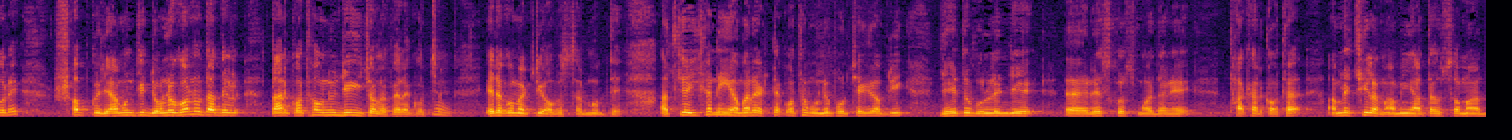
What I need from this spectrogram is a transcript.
করে সবকিছু এমনকি জনগণও তাদের তার কথা অনুযায়ী চলাফেরা করছেন। এরকম একটি অবস্থার মধ্যে। আজকে এইখানেই আমার একটা কথা মনে পড়ছে আপনি যেহেতু বললেন যে রেসকোর্স ময়দানে থাকার কথা। আমরা ছিলাম, আমি আতাউসামাদ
